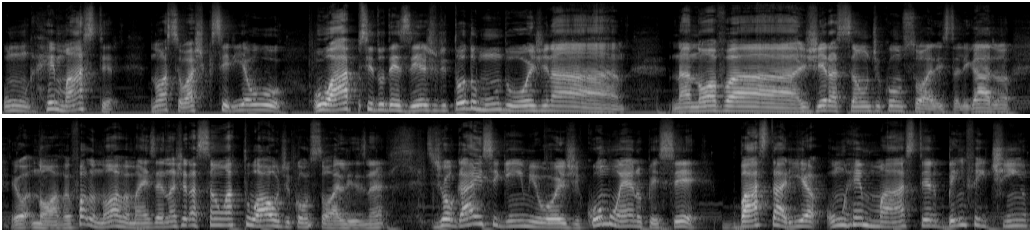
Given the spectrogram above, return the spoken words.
um remaster, nossa, eu acho que seria o o ápice do desejo de todo mundo hoje na, na nova geração de consoles, tá ligado? Eu, nova, eu falo nova, mas é na geração atual de consoles, né? Jogar esse game hoje como é no PC, bastaria um remaster bem feitinho,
